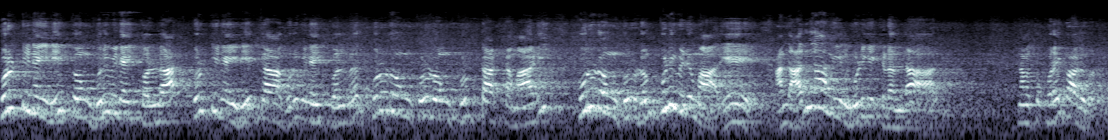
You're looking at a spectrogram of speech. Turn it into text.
குருட்டினை நீக்கும் குருவினை கொள்ளார் குருட்டினை நீக்கா குருவினை கொல்வர் குருடும் குருடும் குருட்டாட்டமாடி குருடும் குருடும் குழிவிடுமாறே. அந்த அறியாமையில் மூழ்கி கிடந்தால் நமக்கு குறைபாடு வரும்.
